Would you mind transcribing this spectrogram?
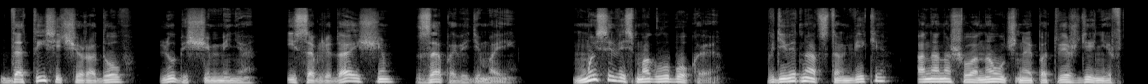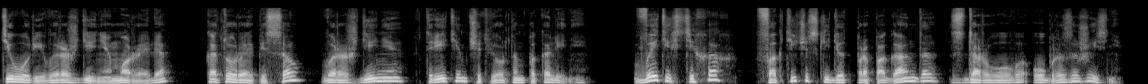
до тысячи родов, любящим меня и соблюдающим заповеди мои. Мысль весьма глубокая. В XIX веке она нашла научное подтверждение в теории вырождения Мореля, который описал вырождение в третьем-четвертом поколении. В этих стихах фактически идет пропаганда здорового образа жизни.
